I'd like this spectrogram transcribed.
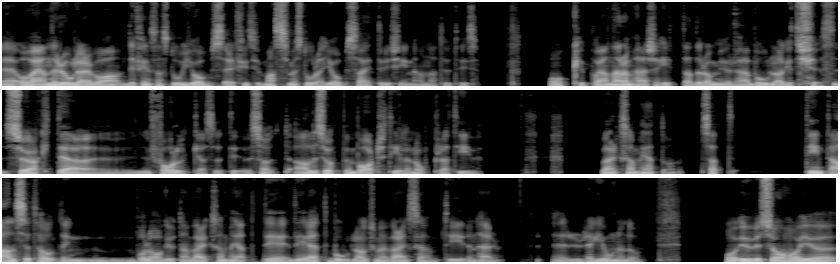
Eh, och vad ännu roligare var, det finns en stor jobb, det finns ju massor med stora jobbsajter i Kina naturligtvis. Och på en av de här så hittade de ju det här bolaget sökte eh, folk, alltså till, så, alldeles uppenbart till en operativ verksamhet. Då. Så att det är inte alls ett holdingbolag utan verksamhet. Det, det, är ett bolag som är verksamt i den här eh, regionen då. Och USA har ju eh,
